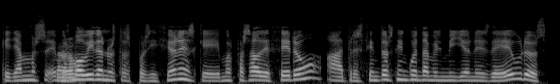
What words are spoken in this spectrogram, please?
que ya hemos, hemos movido nuestras posiciones, que hemos pasado de cero a 350.000 millones de euros.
